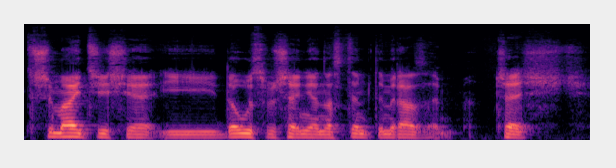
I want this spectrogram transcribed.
Trzymajcie się i do usłyszenia następnym razem. Cześć.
